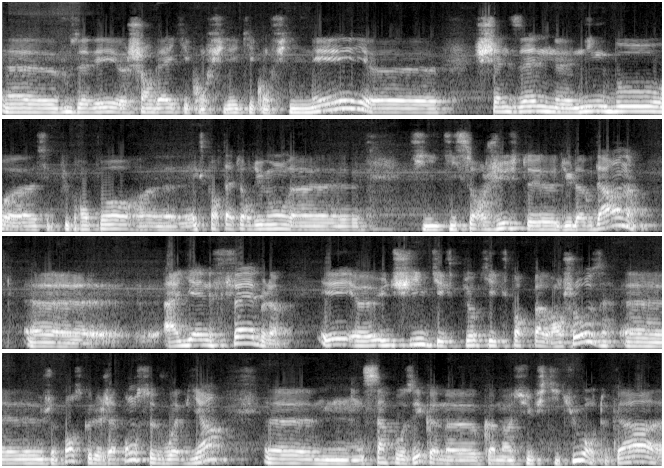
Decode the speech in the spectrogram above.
Euh, vous avez euh, Shanghai qui est confiné, qui est confiné. Euh, Shenzhen, Ningbo, c'est le plus grand port exportateur du monde, qui, qui, sort juste du lockdown. un yen faible et une Chine qui exporte, pas grand-chose. je pense que le Japon se voit bien s'imposer comme, comme un substitut, en tout cas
